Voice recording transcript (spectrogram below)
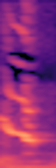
Um,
